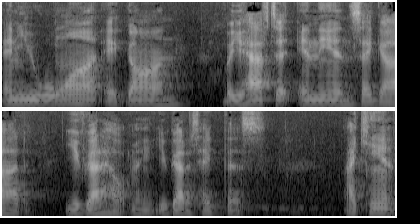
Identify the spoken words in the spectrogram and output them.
and you want it gone. But you have to, in the end, say, God, you've got to help me. You've got to take this. I can't.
